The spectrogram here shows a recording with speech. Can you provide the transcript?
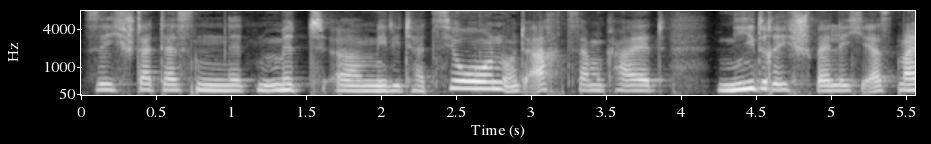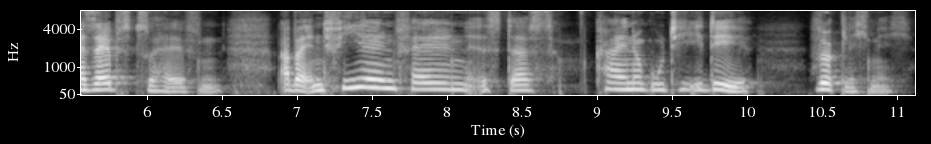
sich stattdessen mit, mit äh, Meditation und Achtsamkeit niedrigschwellig erstmal selbst zu helfen. Aber in vielen Fällen ist das keine gute Idee. Wirklich nicht.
